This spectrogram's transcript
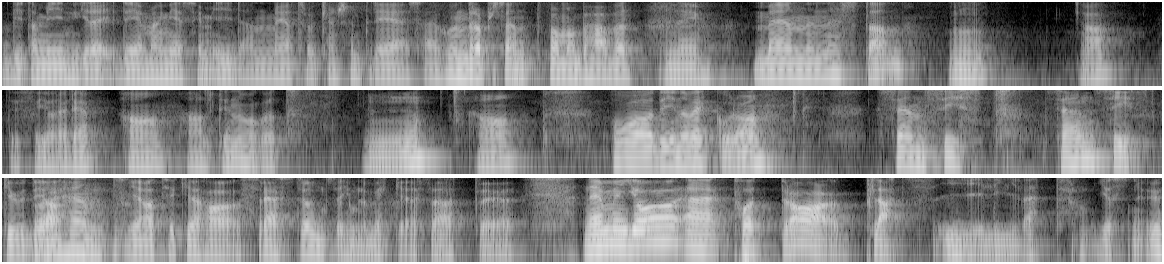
vitamingrej. Det är magnesium i den. Men jag tror kanske inte det är så här 100% vad man behöver. Nej. Men nästan. Mm. Ja, du får göra det. Ja, alltid något. Mm. Ja. Och dina veckor då? Sen sist? Sen sist, gud Vad har jag, hänt? jag tycker jag har fräst runt så himla mycket så att eh, Nej men jag är på ett bra plats i livet just nu.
